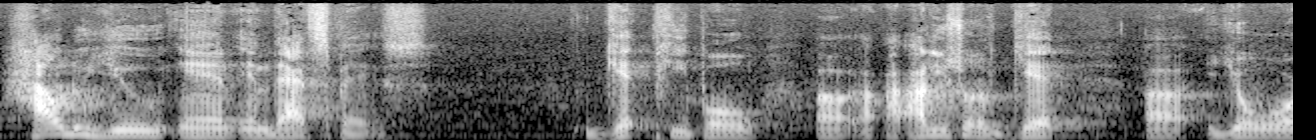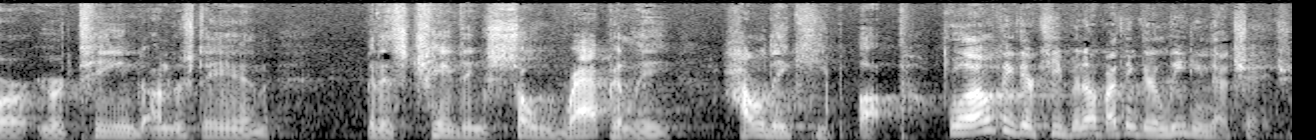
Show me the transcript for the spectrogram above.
how do you in in that space get people uh, how do you sort of get uh, your your team to understand that it's changing so rapidly how do they keep up well, I don't think they're keeping up. I think they're leading that change.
